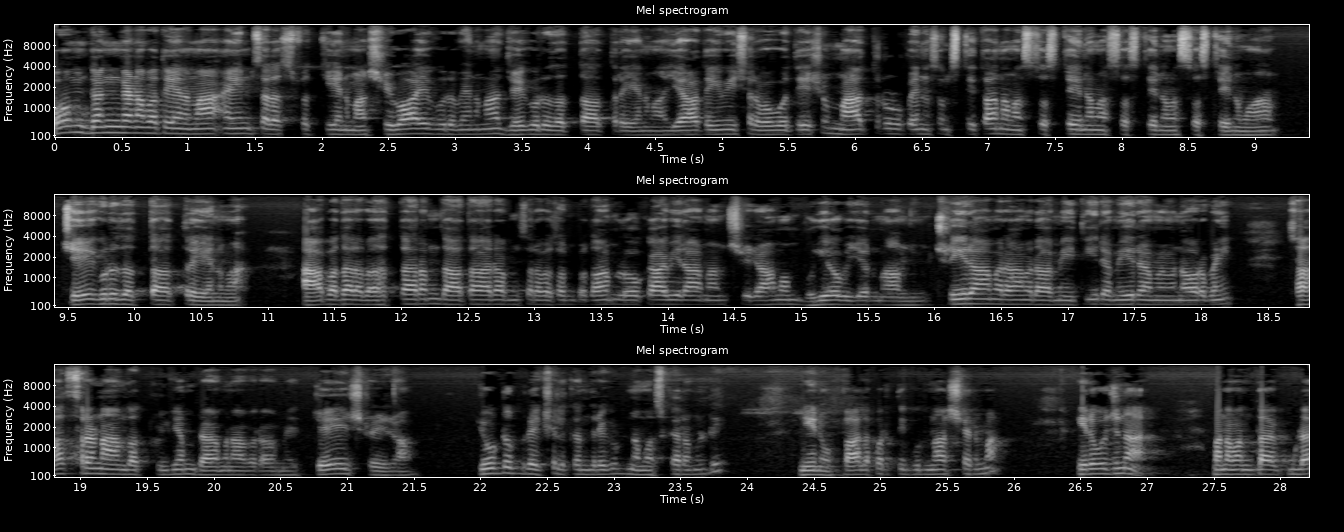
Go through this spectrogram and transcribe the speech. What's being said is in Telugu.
ఓం గంగణవతే నమ ఐం సరస్వత్యే నమ శివాయ గురువే నమ జయ గురు దత్తాత్రేయ నమ యా దేవీ సర్వభూతేషు మాతృరూపేణ సంస్థిత నమస్వస్తే నమస్వస్తే నమస్వస్తే నమ జయ గురు దత్తాత్రేయ నమ. ఆపదల భక్తారం దాతారం సర్వసంపదాం లోకావిరామం శ్రీరామం భూయో విజర్మాం శ్రీరామ రామ రామేతి రమే రామ మనోరమై సహస్రనామ తత్తుల్యం రామనామ రామే జై శ్రీరామ్. యూట్యూబ్ ప్రేక్షకులందరికీ నమస్కారం అండి. నేను పాలపర్తి గురునాథ్ శర్మ. ఈ రోజున మనమంతా కూడా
